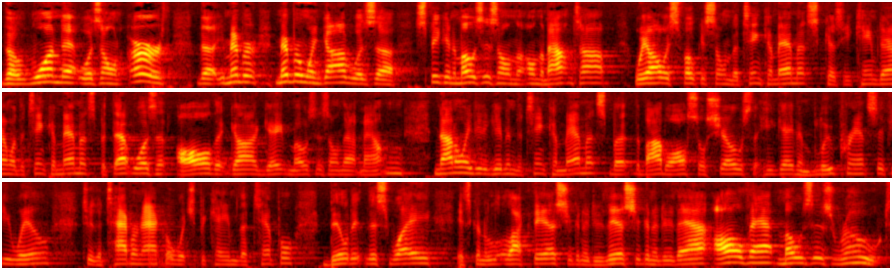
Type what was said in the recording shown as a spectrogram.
the one that was on earth. The, remember, remember when God was uh, speaking to Moses on the, on the mountaintop? We always focus on the Ten Commandments because he came down with the Ten Commandments, but that wasn't all that God gave Moses on that mountain. Not only did he give him the Ten Commandments, but the Bible also shows that he gave him blueprints, if you will, to the tabernacle, which became the temple. Build it this way. It's going to look like this. You're going to do this. You're going to do that. All that Moses wrote,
